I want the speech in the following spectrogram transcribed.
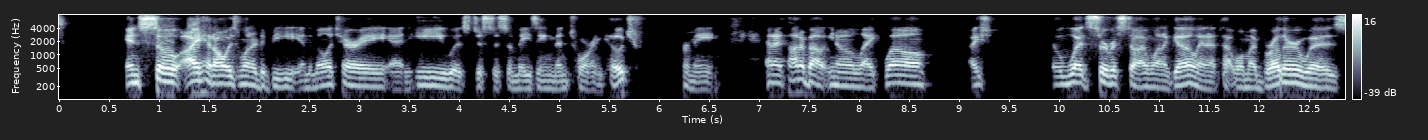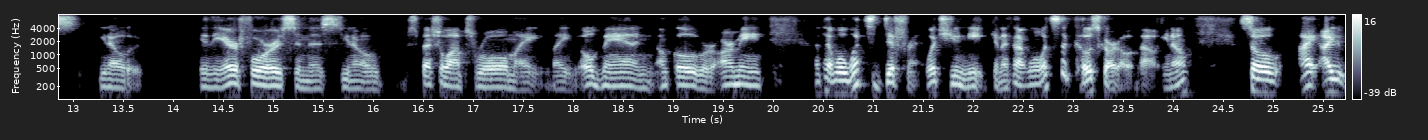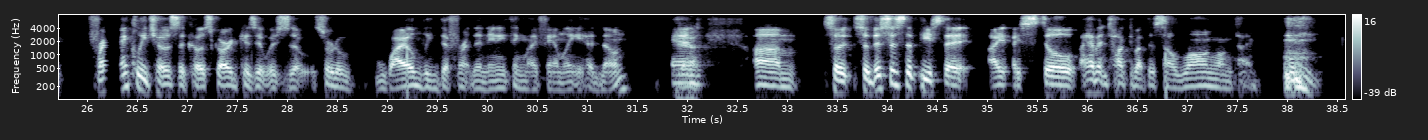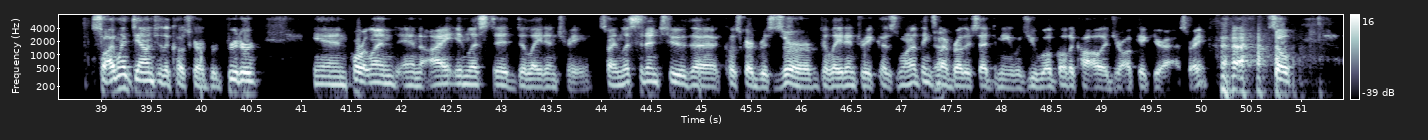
and so I had always wanted to be in the military, and he was just this amazing mentor and coach for me. And I thought about, you know, like, well, I, sh- what service do I want to go in? I thought, well, my brother was, you know, in the Air Force in this, you know, special ops role. My my old man and uncle were Army. I thought, well, what's different? What's unique? And I thought, well, what's the Coast Guard all about? You know, so I, I frankly chose the Coast Guard because it was sort of wildly different than anything my family had known. And yeah. um, so, so this is the piece that I, I still I haven't talked about this in a long, long time. so I went down to the Coast Guard recruiter in Portland and I enlisted delayed entry. So I enlisted into the Coast Guard Reserve delayed entry because one of the things yeah. my brother said to me was, "You will go to college, or I'll kick your ass." Right. so,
